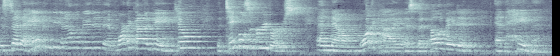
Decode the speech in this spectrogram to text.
instead of Haman being elevated and Mordecai being killed, the tables have reversed, and now Mordecai has been elevated, and Haman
